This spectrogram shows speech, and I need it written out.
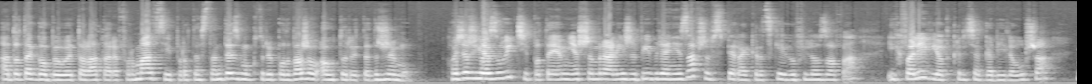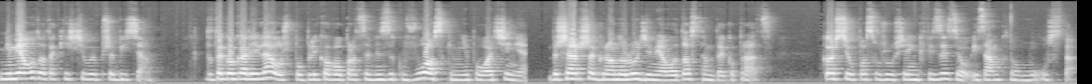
a do tego były to lata reformacji i protestantyzmu, który podważał autorytet Rzymu. Chociaż jezuici potajemnie szemrali, że Biblia nie zawsze wspiera greckiego filozofa i chwalili odkrycia Galileusza, nie miało to takiej siły przebicia. Do tego Galileusz publikował pracę w języku włoskim, nie po łacinie, by szersze grono ludzi miało dostęp do jego prac. Kościół posłużył się inkwizycją i zamknął mu usta.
